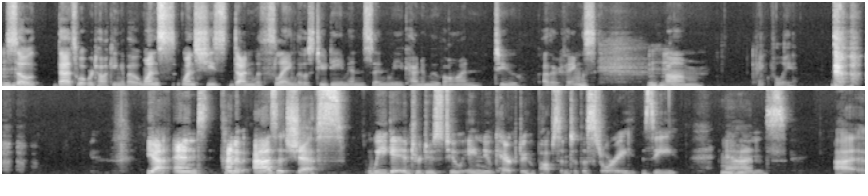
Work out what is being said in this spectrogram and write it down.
Mhm. So that's what we're talking about. Once once she's done with slaying those two demons, and we kind of move on to other things. Mhm. Um, thankfully. Yeah, and kind of as it shifts, we get introduced to a new character who pops into the story, Z, Mhm. and uh,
